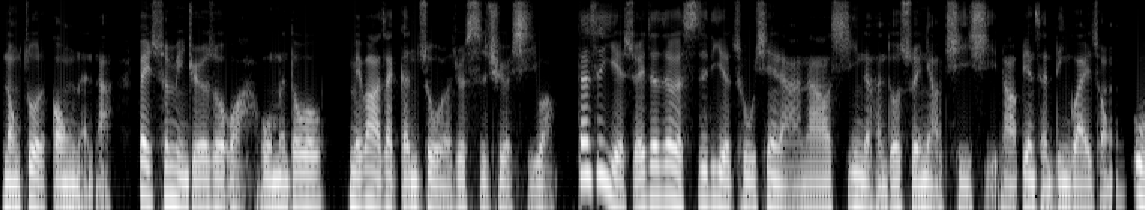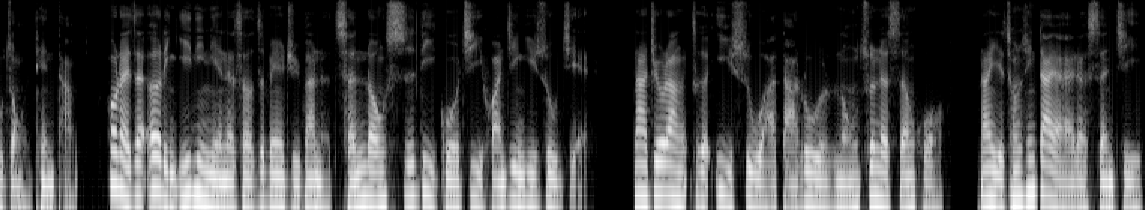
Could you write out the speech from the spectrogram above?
农作的功能啊，被村民觉得说哇，我们都没办法再耕作了，就失去了希望。但是也随着这个湿地的出现啊，然后吸引了很多水鸟栖息，然后变成另外一种物种的天堂。后来在二零一零年的时候，这边也举办了成龙湿地国际环境艺术节，那就让这个艺术啊打入了农村的生活，那也重新带来了生机。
